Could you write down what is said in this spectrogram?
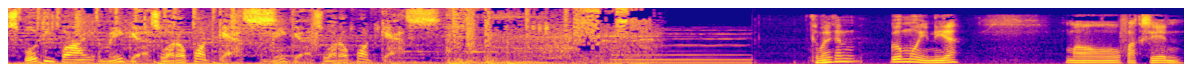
Spotify Mega Suara Podcast. Mega Suara Podcast. Kemarin kan gue mau ini ya, mau vaksin,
